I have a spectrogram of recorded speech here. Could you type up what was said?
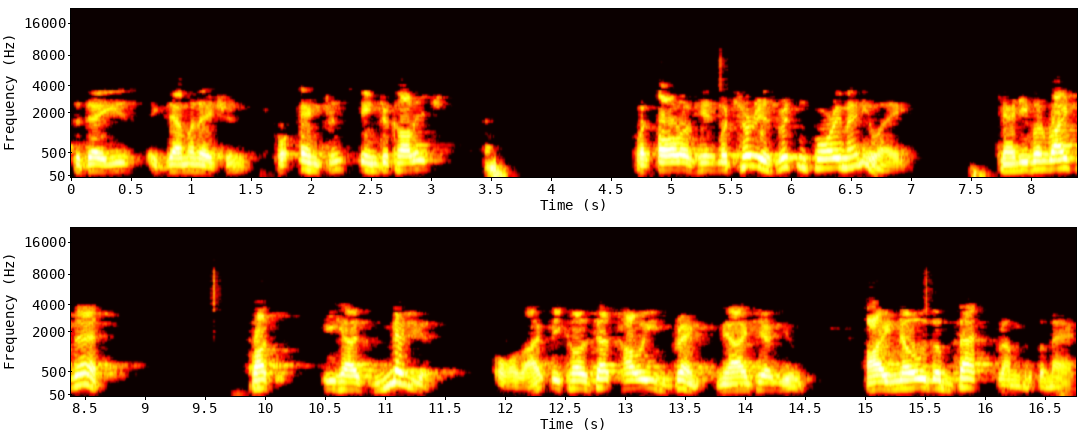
today's examination for entrance into college? Well, all of his material is written for him anyway. Can't even write that. But he has millions, all right, because that's how he dreamt, may I tell you? I know the background of the man.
